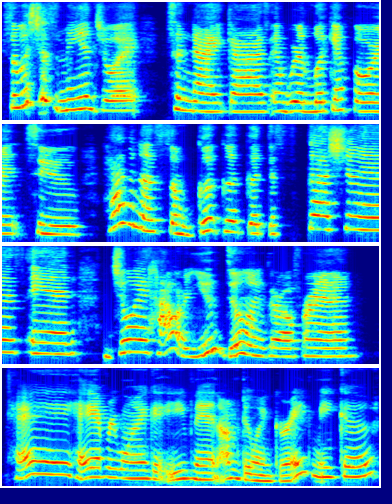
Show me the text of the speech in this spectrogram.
So it's just me and Joy tonight, guys, and we're looking forward to having us some good, good, good discussions. And Joy, how are you doing, girlfriend? Hey, hey everyone. Good evening. I'm doing great, Mika.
